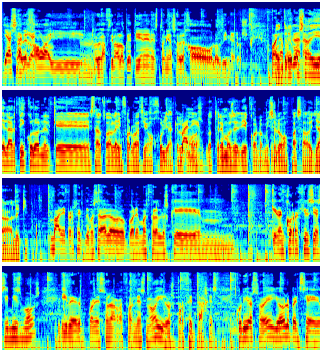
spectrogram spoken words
ya se ha dejado ahí, en mm. relación a lo que tienen, Estonia se ha dejado los dineros. Pondremos pues ahí el artículo en el que está toda la información, Julia, que lo, tenemos de The Economy, se lo hemos pasado ya al equipo. Vale, perfecto, pues ahora lo ponemos para los que mm, quieran corregirse a sí mismos y ver cuáles son las razones ¿no? y los porcentajes. Curioso, ¿eh? Yo lo pensé,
